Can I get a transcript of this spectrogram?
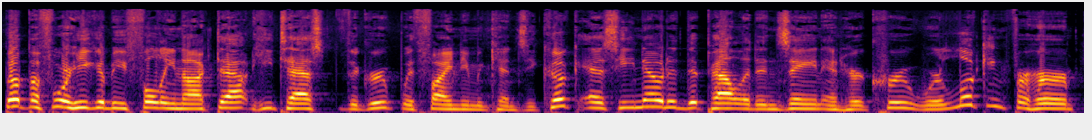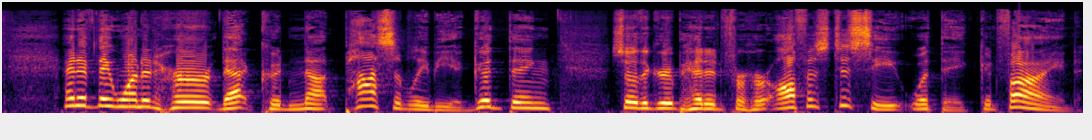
but before he could be fully knocked out, he tasked the group with finding Mackenzie Cook as he noted that Paladin Zane and her crew were looking for her, and if they wanted her, that could not possibly be a good thing, so the group headed for her office to see what they could find.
